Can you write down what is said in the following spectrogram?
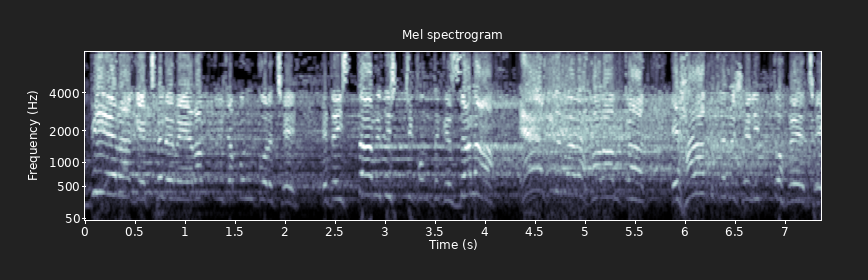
বিয়ের আগে ছেলে মেয়ে রাত্রি যাপন করেছে। এটা ইসলামী দৃষ্টিকোণ থেকে জানা একেবারে হারাম কাজ। এই হারাম কাজে সে লিপ্ত হয়েছে।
